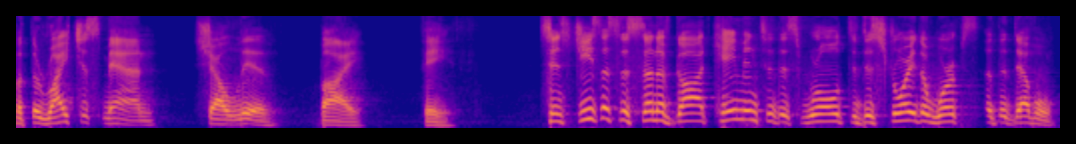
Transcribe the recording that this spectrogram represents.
But the righteous man shall live by faith. Since Jesus, the Son of God, came into this world to destroy the works of the devil,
